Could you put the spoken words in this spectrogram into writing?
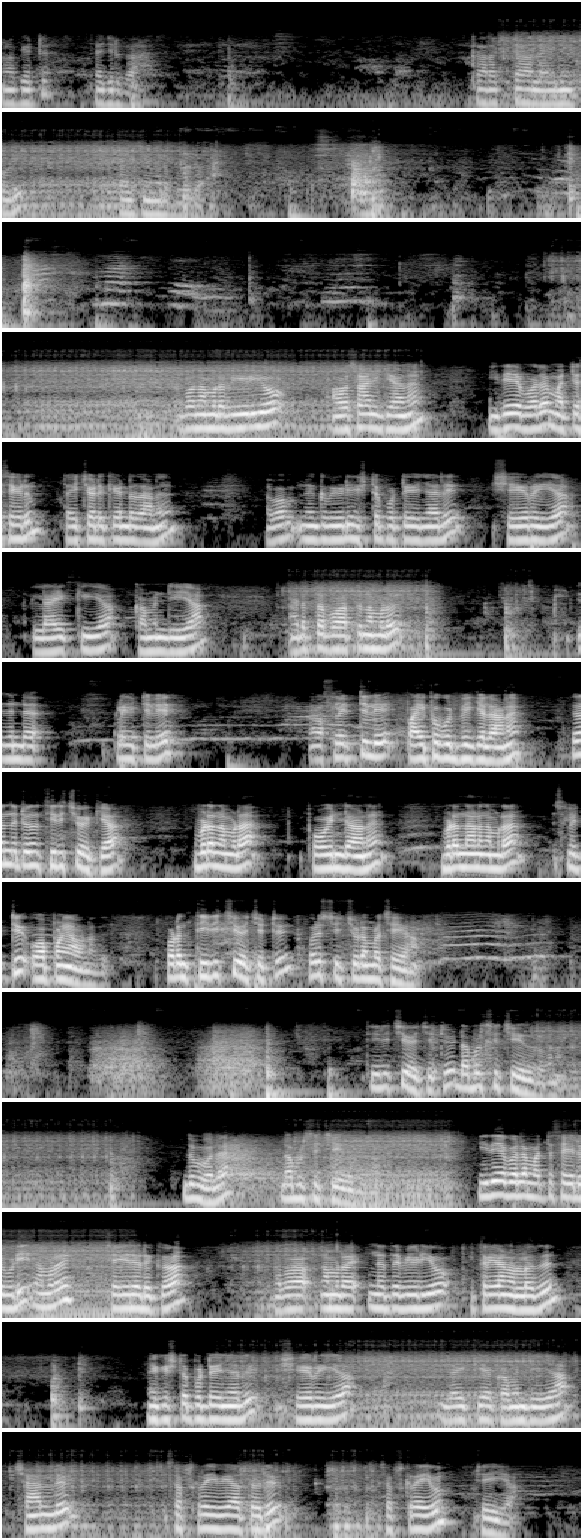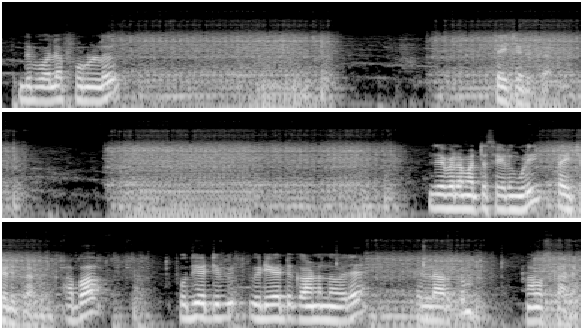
നോക്കിയിട്ട് തയ്ച്ചെടുക്കുക. കറക്റ്റ് ആ ലൈനിൽ കൂടി തയ്ച്ചിങ്ങോട്ട് പോരുക അപ്പോൾ നമ്മുടെ വീഡിയോ അവസാനിക്കുകയാണ്. ഇതേപോലെ മറ്റേ സൈഡും തയ്ച്ചെടുക്കേണ്ടതാണ്. അപ്പം നിങ്ങൾക്ക് വീഡിയോ ഇഷ്ടപ്പെട്ടു കഴിഞ്ഞാൽ ഷെയർ ചെയ്യുക ലൈക്ക് ചെയ്യുക കമന്റ് ചെയ്യുക. അടുത്ത പാർട്ട് നമ്മൾ ഇതിന്റെ പ്ലേറ്റിൽ സ്ലിറ്റിൽ പൈപ്പ് പിടിപ്പിക്കലാണ്. ഇത് എന്നിട്ടൊന്ന് തിരിച്ചു വയ്ക്കുക ഇവിടെ നമ്മുടെ പോയിന്റാണ് ഇവിടെ നിന്നാണ് നമ്മുടെ സ്ലിറ്റ് ഓപ്പൺ ആവുന്നത്. ഇവിടെ തിരിച്ച് വെച്ചിട്ട് ഒരു സ്റ്റിച്ച് കൂടെ നമ്മൾ ചെയ്യണം. തിരിച്ച് വെച്ചിട്ട് ഡബിൾ സ്റ്റിച്ച് ചെയ്ത് കൊടുക്കണം. ഇതുപോലെ ഡബിൾ സ്റ്റിച്ച് ചെയ്ത് കൊടുക്കണം. ഇതേപോലെ മറ്റേ സൈഡ് കൂടി നമ്മൾ ചെയ്തെടുക്കുക. അപ്പോൾ നമ്മുടെ ഇന്നത്തെ വീഡിയോ ഇത്രയാണുള്ളത്. നിങ്ങൾക്ക് ഇഷ്ടപ്പെട്ടു കഴിഞ്ഞാൽ ഷെയർ ചെയ്യുക ലൈക്ക് ചെയ്യുക കമന്റ് ചെയ്യുക. ചാനൽ സബ്സ്ക്രൈബ് ചെയ്യാത്തവർ സബ്സ്ക്രൈബും ചെയ്യുക. ഇതുപോലെ ഫുള്ള് തയ്ച്ചെടുക്കുക. ഇതേപോലെ മറ്റേ സൈഡും കൂടി തയ്ച്ചെടുക്കുക. അപ്പോൾ പുതിയൊരു വീഡിയോ ആയിട്ട് കാണുന്നവരെ എല്ലാവർക്കും നമസ്കാരം.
